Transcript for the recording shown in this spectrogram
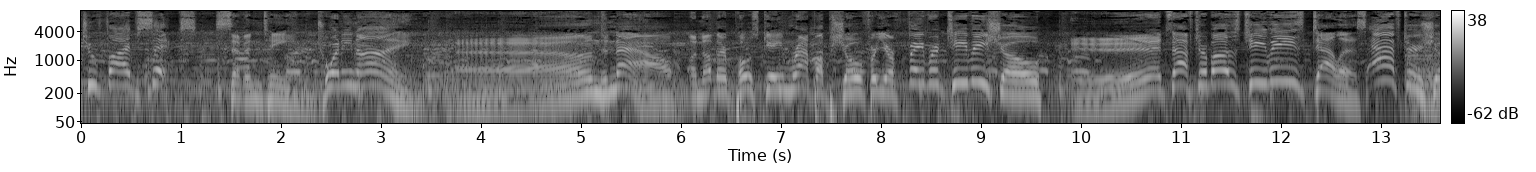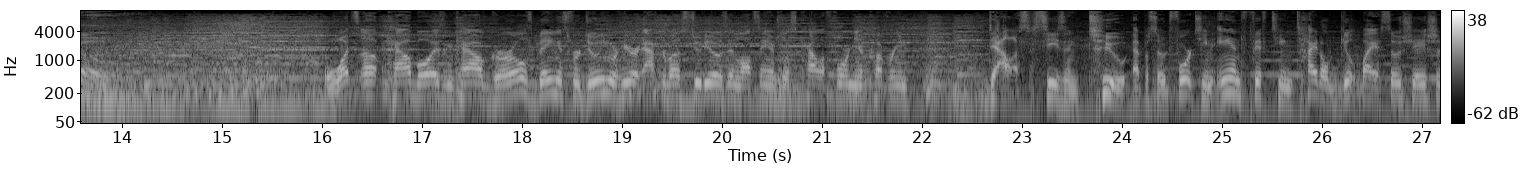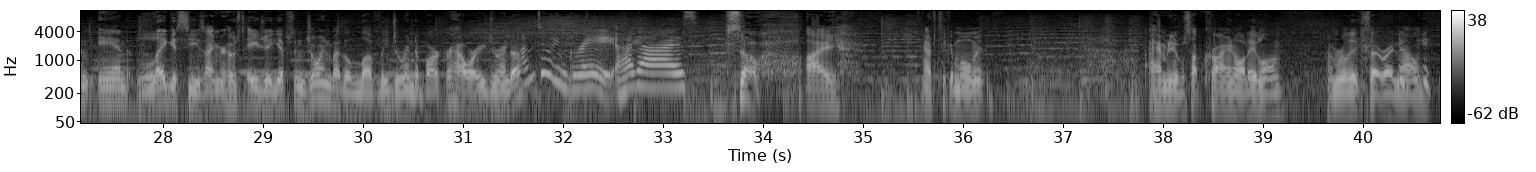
256 1729. And now, another post game wrap up show for your favorite TV show. It's AfterBuzz TV's Dallas After Show. What's up, cowboys and cowgirls? Bing is for doing. We're here at AfterBuzz Studios in Los Angeles, California, covering Dallas Season 2, Episode 14 and 15, titled Guilt by Association and Legacies. I'm your host, AJ Gibson, joined by the lovely Dorinda Barker. How are you, Dorinda? I'm doing great. Hi, guys. So, I have to take a moment. I haven't been able to stop crying all day long. I'm really upset right now.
